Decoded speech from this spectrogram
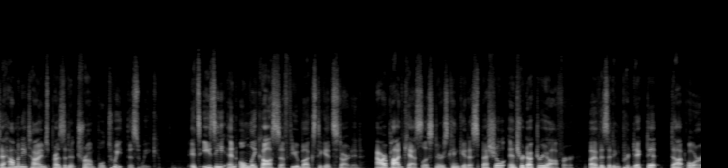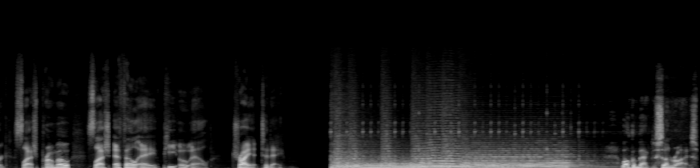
to how many times President Trump will tweet this week. It's easy and only costs a few bucks to get started. Our podcast listeners can get a special introductory offer by visiting predictit.org slash promo slash FLAPOL. Try it today. Welcome back to Sunrise.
